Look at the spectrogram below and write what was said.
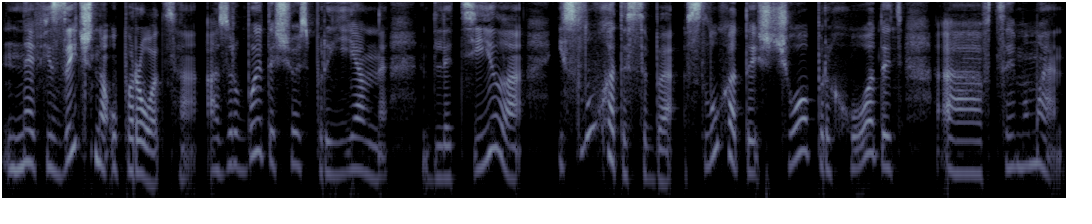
Не фізично упоротися, а зробити щось приємне для тіла і слухати себе, слухати, що приходить е, в цей момент,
